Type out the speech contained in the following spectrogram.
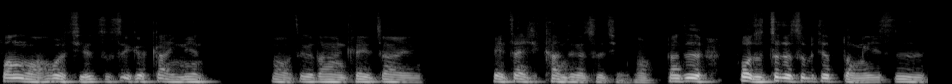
方法或者其实只是一个概念哦，这个当然可以再可以再去看这个事情哦，但是或者这个是不是就等于是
